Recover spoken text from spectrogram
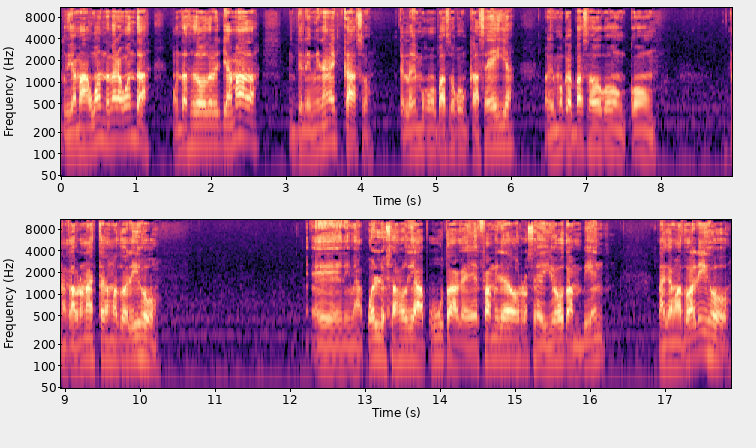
Tú llamas a Wanda, mira Wanda, Wanda hace dos o tres llamadas y te eliminan el caso que es lo mismo como pasó con Casella, lo mismo que pasó con, con la cabrona esta que mató al hijo. Eh, ni me acuerdo esa jodida puta que es familia de los Rosselló también. La que mató al hijo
